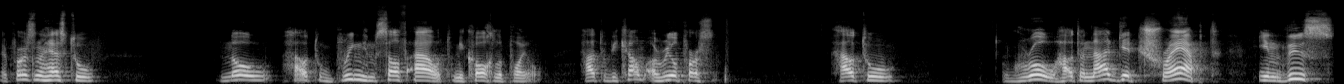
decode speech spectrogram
a person has to know how to bring himself out, mikoch lepoil, how to become a real person, how to grow, how to not get trapped in this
